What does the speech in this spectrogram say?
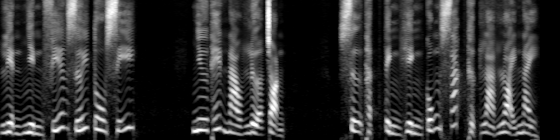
liền nhìn phía dưới tu sĩ. Như thế nào lựa chọn? Sự thật tình hình cũng xác thực là loại này.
